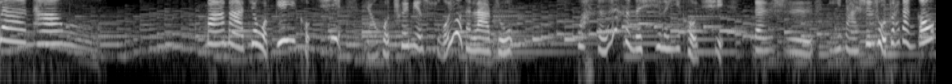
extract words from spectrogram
乐，汤姆！妈妈叫我憋一口气，然后吹灭所有的蜡烛。我狠狠地吸了一口气，但是伊娜伸手抓蛋糕，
